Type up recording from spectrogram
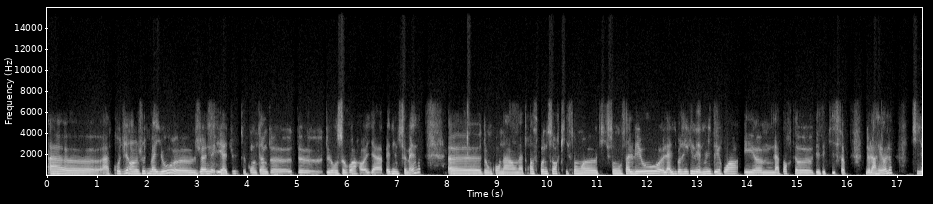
à, produire un jeu de maillot jeunes et adultes qu'on vient de, de, recevoir il y a à peine une semaine. Euh, donc on a on a trois sponsors qui sont euh, qui sont Salvéo, euh, la librairie Les Nuits des Rois et euh, la Porte des Épices de la Réole qui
